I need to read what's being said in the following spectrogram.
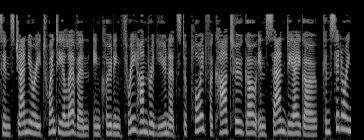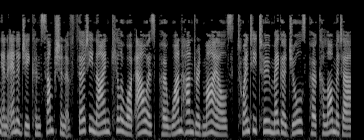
since January 2011, including 300 units deployed for Car2Go in San Diego, considering an energy consumption of 39 kilowatt-hours per 100 miles 22 megajoules per kilometer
